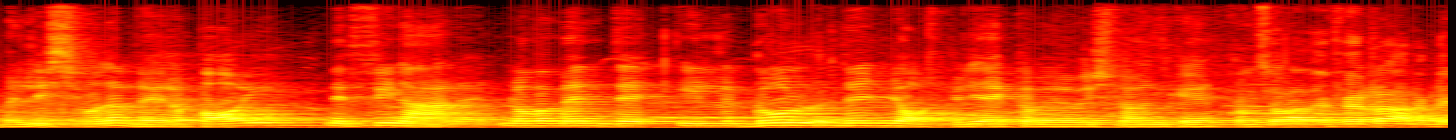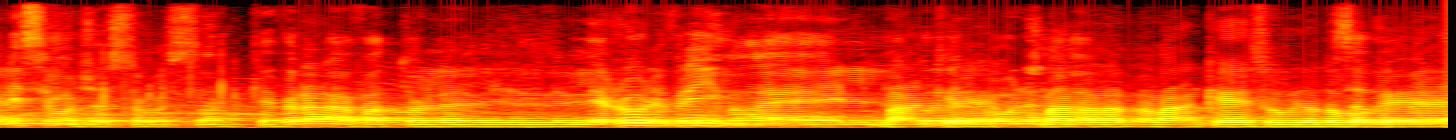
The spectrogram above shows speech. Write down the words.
Bellissimo davvero, poi nel finale nuovamente il gol degli ospiti, ecco avevo visto anche... Consolato di Ferrara, bellissimo gesto questo, che Ferrara aveva fatto l'errore prima e il ma anche, del gol ma, no, ma anche subito dopo che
